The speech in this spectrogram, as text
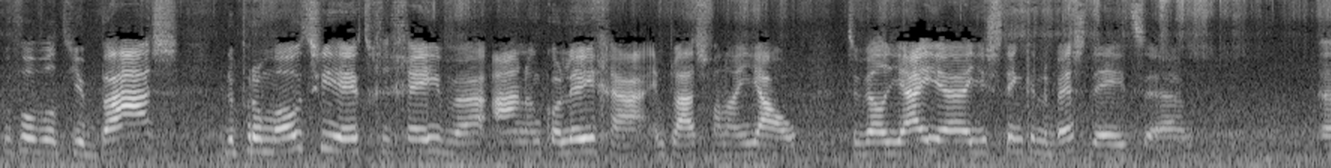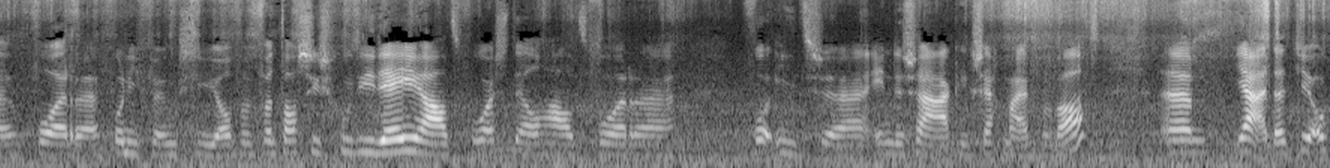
bijvoorbeeld je baas de promotie heeft gegeven aan een collega in plaats van aan jou. Terwijl jij uh, je stinkende best deed voor, voor die functie. Of een fantastisch goed idee had, voorstel had voor, voor iets in de zaak. Ik zeg maar even wat. Um, ja, dat je ook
